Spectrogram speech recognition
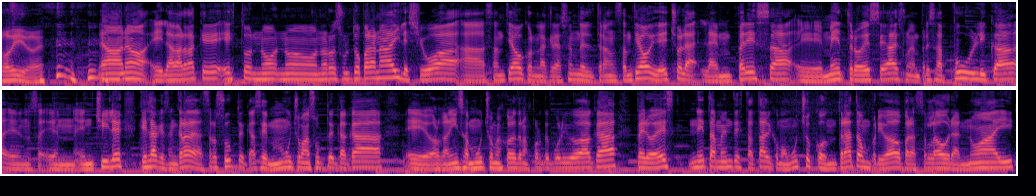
jodido, ¿eh? No, no, eh, la verdad que esto no, no, no resultó para nada y les llevó a, Santiago con la creación del Transantiago y de hecho la, empresa eh, Metro SA es una empresa pública en, en- Chile que es la que se encarga de hacer subte, que hace mucho más subte que acá, eh, organiza mucho mejor el transporte público de acá, pero es netamente estatal, como mucho contrata a un privado para hacer la obra, no hay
